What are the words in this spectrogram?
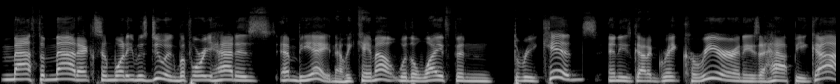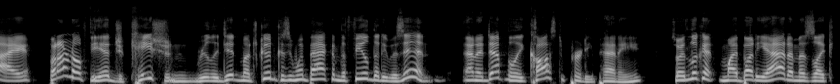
mathematics and what he was doing before he had his MBA. Now he came out with a wife and three kids and he's got a great career and he's a happy guy. But I don't know if the education really did much good because he went back in the field that he was in and it definitely cost a pretty penny. So I look at my buddy Adam as like,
